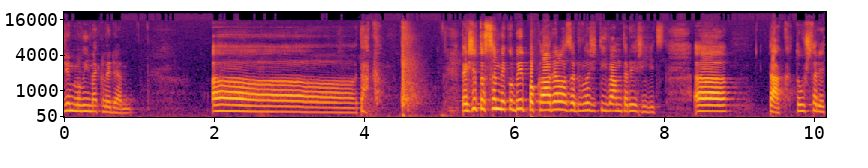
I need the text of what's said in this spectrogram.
Že mluvíme k lidem. Uh, tak. Takže to jsem jakoby pokládala za důležitý vám tady říct. Uh, tak, to už tady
